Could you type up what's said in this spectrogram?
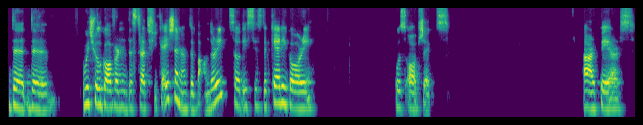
the, the, which will govern the stratification of the boundary. So this is the category whose objects are pairs.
